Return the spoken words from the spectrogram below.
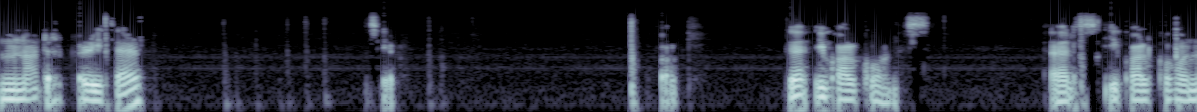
የምናደርግ return zero። okay ግን equal ከሆነስ else equal ከሆነ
